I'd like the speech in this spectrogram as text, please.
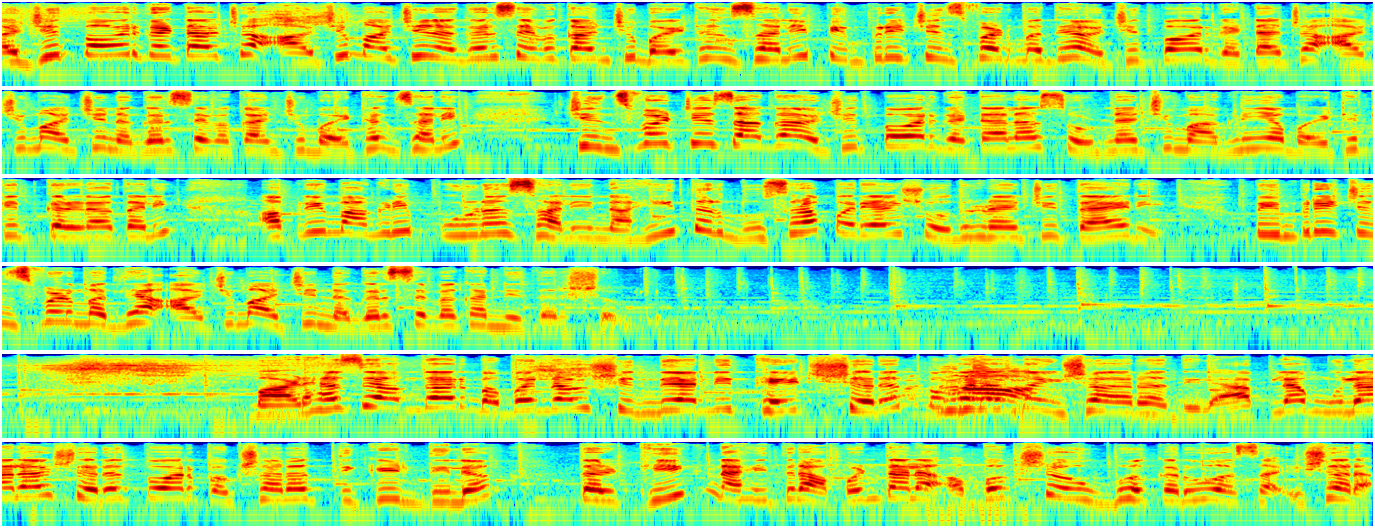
अजित पवार गटाच्या आजी माजी नगरसेवकांची बैठक झाली. पिंपरी चिंचवडमध्ये अजित पवार गटाच्या आजी माजी नगरसेवकांची बैठक झाली. चिंचवडची जागा अजित पवार गटाला सोडण्याची मागणी या बैठकीत करण्यात आली. आपली मागणी पूर्ण झाली नाही तर दुसरा पर्याय शोधण्याची तयारी पिंपरी चिंचवडमधल्या आजी माजी नगरसेवकांनी दर्शवली. माढ्याचे आमदार बबनराव शिंदे यांनी थेट शरद पवारांना इशारा दिला. आपल्या मुलाला शरद पवार पक्षानं तिकीट दिलं तर ठीक नाही तर आपण त्याला अपक्ष उभं करू असा इशारा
